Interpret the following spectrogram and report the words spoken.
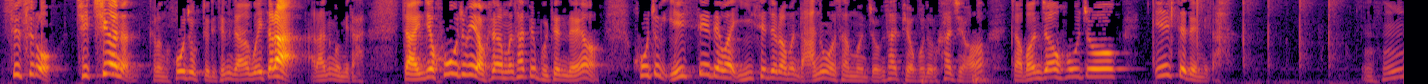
스스로 지칭하는 그런 호족들이 등장하고 있더라라는 겁니다. 자, 이제 호족의 역사를 한번 살펴볼 텐데요. 호족 1세대와 2세대로 한번 나누어서 한번 좀 살펴보도록 하죠. 자, 먼저 호족 1세대입니다. 음흠.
